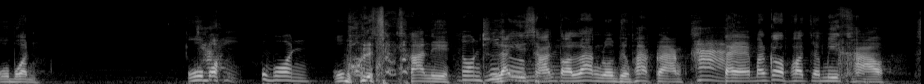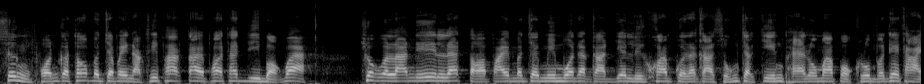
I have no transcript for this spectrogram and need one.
อุบล อุบล ใช่อุบล อุบลราชธานีโดนที่และเดิมอีสานเลยตอนล่างรวมถึงภาคกลาง ค่ะ แต่มันก็พอจะมีข่าว ซึ่งผลกระทบมันจะไปหนักที่ภาคใต้ เพราะท่านดีบอกว่า ช่วงเวลานี้และต่อไปมันจะมีมวลอากาศเย็นหรือความกดอากาศสูงจากจีนแผ่ลงมาปกคลุมประเทศไทย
